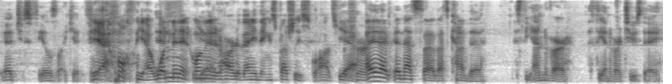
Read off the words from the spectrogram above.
It just feels like it. Feels yeah. Well, yeah. One minute. One yeah. minute hard of anything, especially squats. For yeah. Sure. I, and that's uh, that's kind of the it's the end of our it's the end of our Tuesday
